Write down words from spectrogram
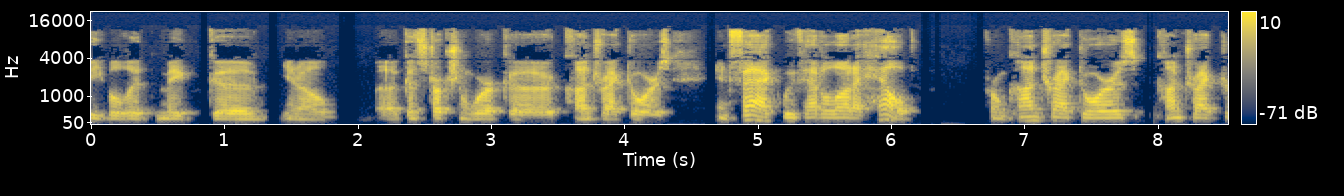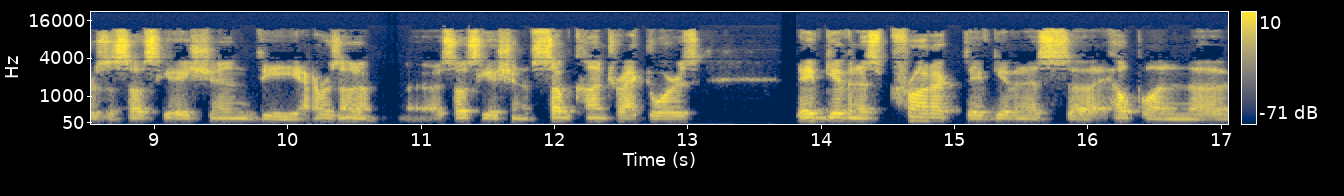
people that make, uh, you know, uh, construction work, uh, contractors. In fact, we've had a lot of help from contractors, Contractors Association, the Arizona uh, Association of Subcontractors. They've given us product. They've given us uh, help on uh,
